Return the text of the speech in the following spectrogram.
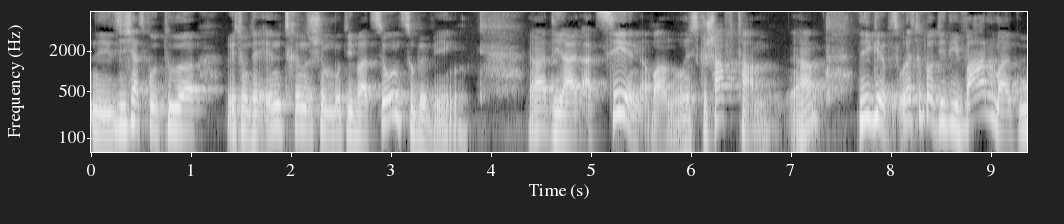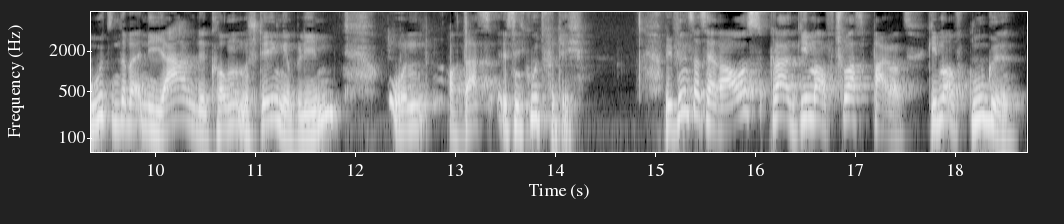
die Sicherheitskultur Richtung der intrinsischen Motivation zu bewegen ja, die halt erzählen, aber noch nichts geschafft haben. Ja, die gibt's. Und es gibt auch die, die waren mal gut, sind aber in die Jahre gekommen und stehen geblieben. Und auch das ist nicht gut für dich. Wie findest du das heraus? Klar, geh mal auf Trustpilot, geh mal auf Google.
